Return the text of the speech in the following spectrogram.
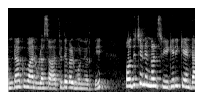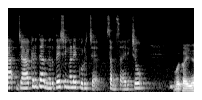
ഉണ്ടാകുവാനുള്ള സാധ്യതകൾ മുൻനിർത്തി പൊതുജനങ്ങൾ സ്വീകരിക്കേണ്ട ജാഗ്രതാ നിർദ്ദേശങ്ങളെക്കുറിച്ച് സംസാരിച്ചു. കഴിഞ്ഞ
